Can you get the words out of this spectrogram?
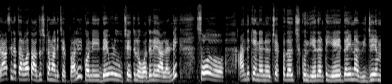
రాసిన తర్వాత అదృష్టం అని చెప్పాలి. కొన్ని దేవుడు చేతిలో వదిలేయాలండి. సో అందుకే నేను చెప్పదలుచుకుంది ఏదంటే ఏదైనా విజయం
